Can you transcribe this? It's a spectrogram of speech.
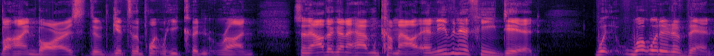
behind bars to get to the point where he couldn't run. So now they're going to have him come out, and even if he did, what, what would it have been?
